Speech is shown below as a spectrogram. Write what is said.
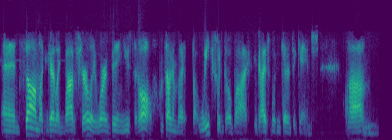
and some, like a guy like Bob Shirley, weren't being used at all. I'm talking about, about weeks would go by and guys wouldn't get into games. Um,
